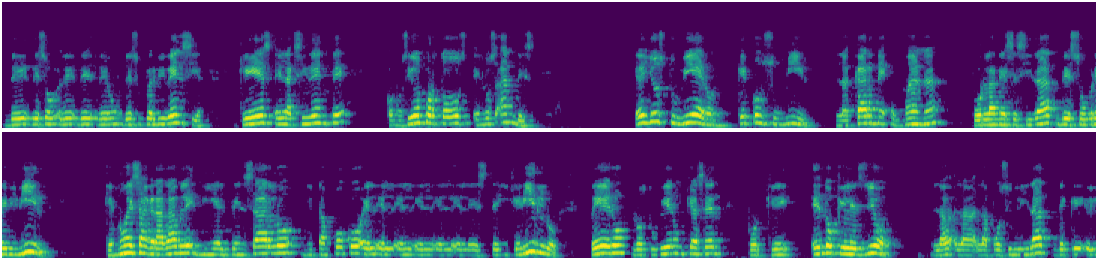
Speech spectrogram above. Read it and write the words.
de, de, supervivencia, que es el accidente conocido por todos en los Andes. Ellos tuvieron que consumir la carne humana por la necesidad de sobrevivir que no es agradable ni el pensarlo, ni tampoco el, este, ingerirlo, pero lo tuvieron que hacer porque es lo que les dio la, posibilidad de que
